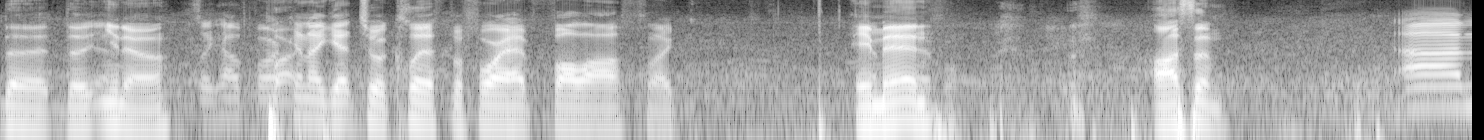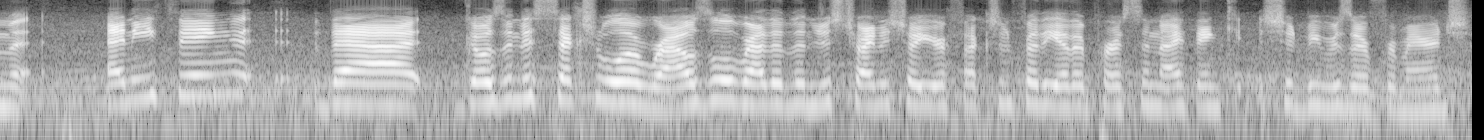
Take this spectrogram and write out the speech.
the, the you know, It's like how far can I get to a cliff before I have fall off? Like, amen. Awesome. Um, anything that goes into sexual arousal rather than just trying to show your affection for the other person, I think should be reserved for marriage.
